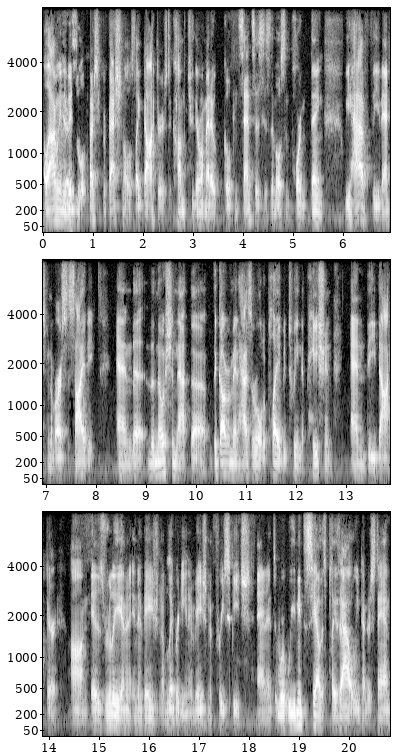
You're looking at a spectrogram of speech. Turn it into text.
Allowing individuals, especially professionals like doctors, to come to their own medical consensus is the most important thing we have for the advancement of our society. And the, the notion that the, the government has a role to play between the patient and the doctor um, is really an, an, invasion of liberty, an invasion of free speech, and we need to see how this plays out. We need to understand,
